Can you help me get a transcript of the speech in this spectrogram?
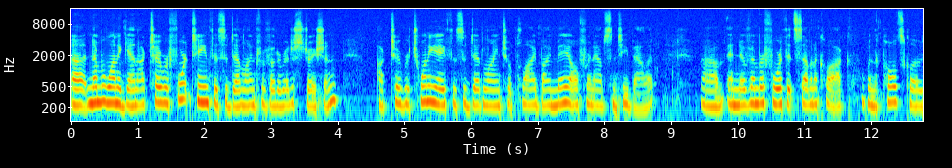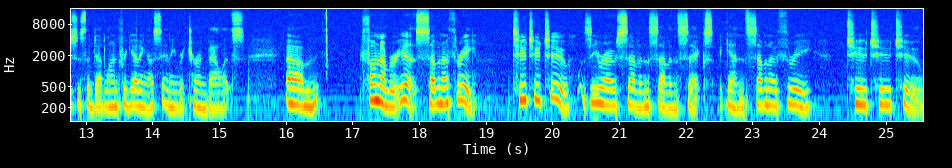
uh, number one again, October 14th is the deadline for voter registration. October 28th is the deadline to apply by mail for an absentee ballot. Um, and November 4th at 7 o'clock, when the polls close, is the deadline for getting us any return ballots. Um, phone number is 703 222 0776. Again, 703 222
